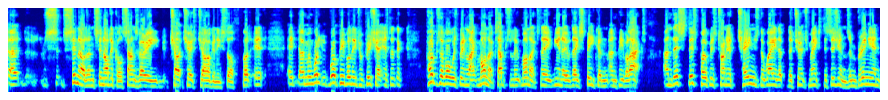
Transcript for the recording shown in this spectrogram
uh, synod and synodical sounds very church, church jargony stuff, but it, it. I mean, what what people need to appreciate is that the popes have always been like monarchs, absolute monarchs. They, you know, they speak and, and people act. And this this pope is trying to change the way that the church makes decisions and bring in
